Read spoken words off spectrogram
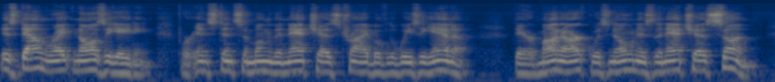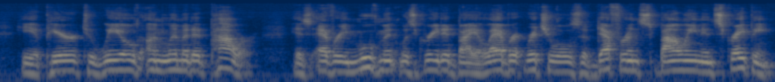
is downright nauseating. For instance, among the Natchez tribe of Louisiana, their monarch was known as the Natchez Sun. He appeared to wield unlimited power. His every movement was greeted by elaborate rituals of deference, bowing, and scraping.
